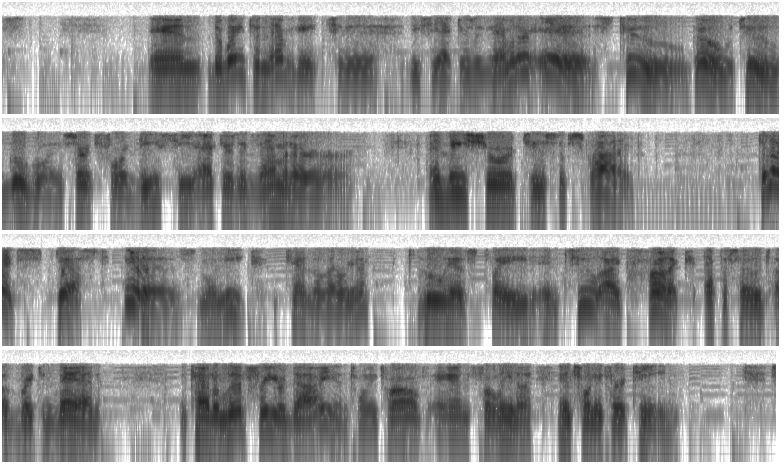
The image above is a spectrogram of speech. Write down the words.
And the way to navigate to DC Actors Examiner is to go to Google and search for DC Actors Examiner. And be sure to subscribe. Tonight's guest is Monique Candelaria, who has played in two iconic episodes of Breaking Bad, entitled Live Free or Die in 2012 and Felina in 2013.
